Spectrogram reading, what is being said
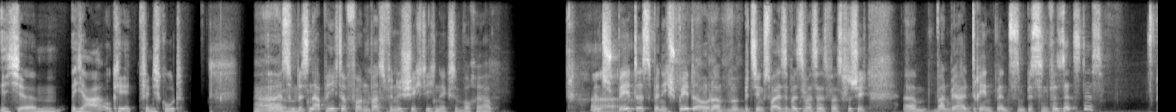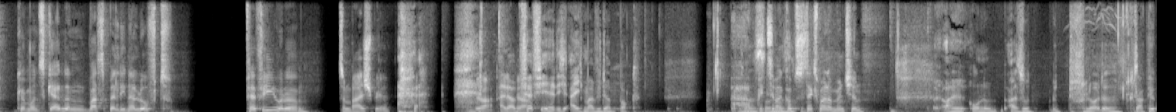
Ich, ähm, ja, okay, finde ich gut. Ah, ist ein Ähm, bisschen abhängig davon, was für eine Schicht ich nächste Woche habe. Wenn es Ah. spät ist, wenn ich später oder beziehungsweise was, was heißt was für Schicht, ähm, wann wir halt drehen, wenn es ein bisschen versetzt ist, können wir uns gerne dann was Berliner Luft, Pfeffi oder Zum Beispiel. ja, Alter, ja. Pfeffi hätte ich eigentlich mal wieder Bock. ah, Das ist Pizzi, so- wann kommst du das nächste Mal nach München? Äh, Ohne, also, Leute, sagt, Wir,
